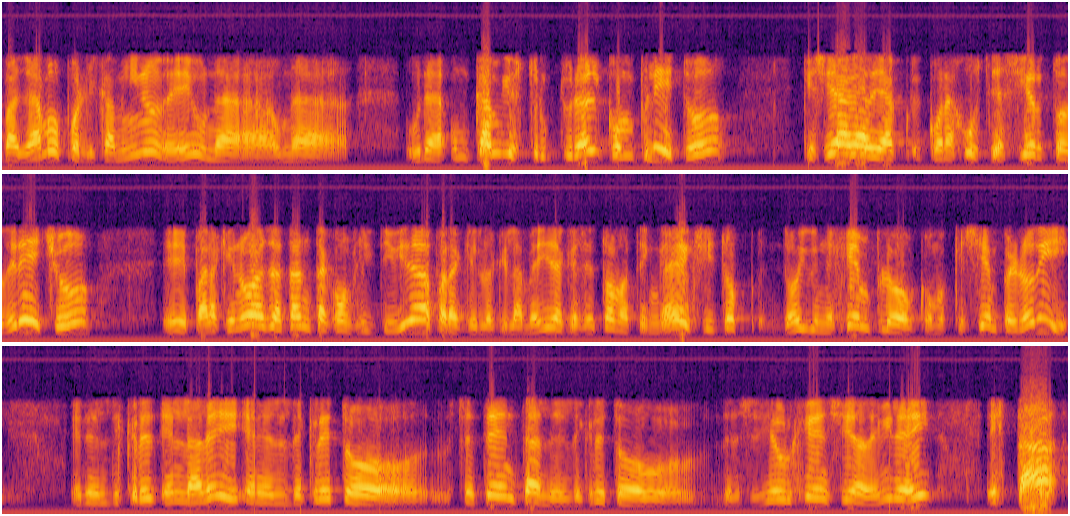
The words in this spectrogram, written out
vayamos por el camino de una, una, una, un cambio estructural completo que se haga de, con ajuste a cierto derecho, eh, para que no haya tanta conflictividad, para que, lo, que la medida que se toma tenga éxito. Doy un ejemplo como que siempre lo di. En el, en la ley, en el decreto 70, en el decreto de necesidad de urgencia de mi ley, está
